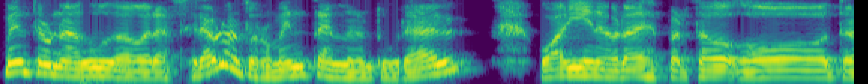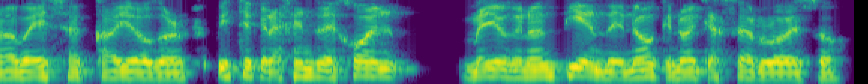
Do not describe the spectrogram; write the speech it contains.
Me entra una duda ahora, ¿será una tormenta natural? ¿O alguien habrá despertado otra vez a Kyogre? Viste que la gente de joven medio que no entiende, ¿no? Que no hay que hacerlo eso.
